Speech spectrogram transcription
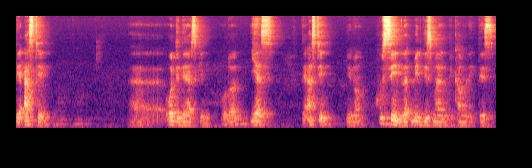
they asked him, uh, what did they ask him? Hold on. Yes, they asked him, you know, who sinned that made this man become like this?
